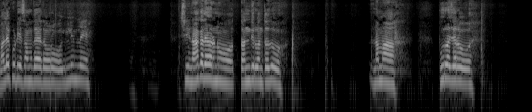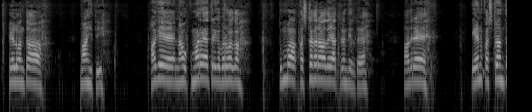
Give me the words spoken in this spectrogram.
ಮಲೆಕುಡಿಯ ಸಮುದಾಯದವರು ಇಲ್ಲಿಂದಲೇ ಶ್ರೀ ನಾಗದೇವರನ್ನು ತಂದಿರುವಂಥದ್ದು ನಮ್ಮ ಪೂರ್ವಜರು ಹೇಳುವಂತ ಮಾಹಿತಿ. ಹಾಗೆ ನಾವು ಕುಮಾರ ಯಾತ್ರೆಗೆ ಬರುವಾಗ ತುಂಬ ಕಷ್ಟಕರವಾದ ಯಾತ್ರೆ ಅಂತ ಹೇಳ್ತೇವೆ. ಆದರೆ ಏನು ಕಷ್ಟ ಅಂತ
